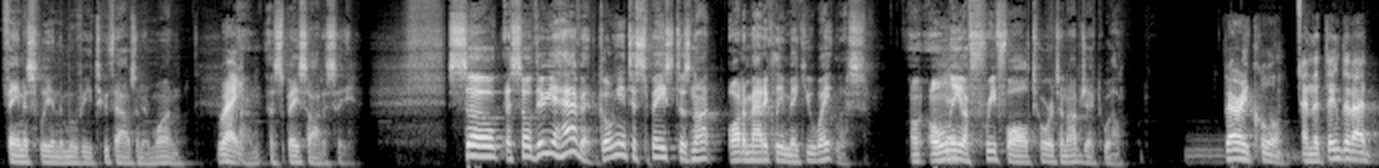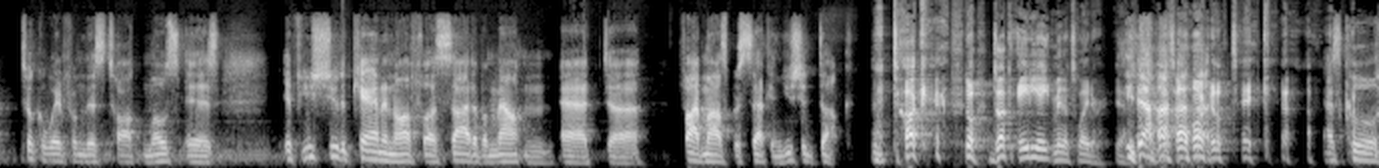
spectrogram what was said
famously in the movie 2001, Right. um, A Space Odyssey. So, so there you have it. Going into space does not automatically make you weightless. O- Only a free fall towards an object will. Very cool. And the thing that I took away from this talk most is if you shoot a cannon off a side of a mountain at uh, five miles per second, you should duck. Duck, no, duck 88 minutes later. Yeah, Yeah. that's how long it'll take. That's cool.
